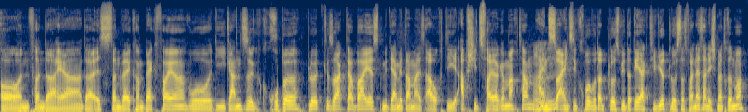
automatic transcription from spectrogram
Und von daher, da ist dann Welcome Backfire, wo die ganze Gruppe, blöd gesagt, dabei ist, mit der wir damals auch die Abschiedsfeier gemacht haben. Eins zu eins, die Gruppe wurde dann bloß wieder reaktiviert, bloß dass Vanessa nicht mehr drin war.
